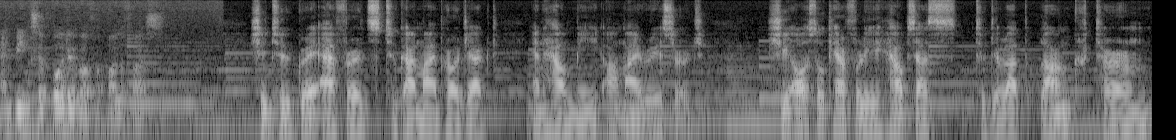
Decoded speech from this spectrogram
and being supportive of all of us. She took great efforts to guide my project and help me on my research. She also carefully helps us to develop long-term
